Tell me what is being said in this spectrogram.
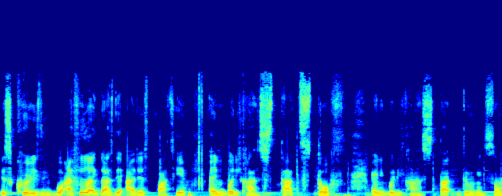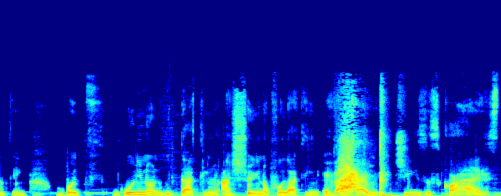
it's crazy but i feel like that's the hardest part here. Anybody can start stuff. Anybody can start doing something. But going on with that thing and showing up for that thing every time jesus christ.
